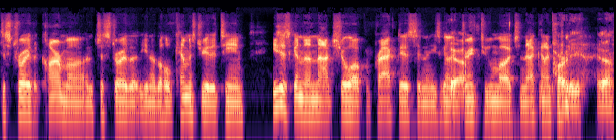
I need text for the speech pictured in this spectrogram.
destroy the karma and destroy the you know the whole chemistry of the team. He's just going to not show up for practice and he's going to Yeah. drink too much and that kind of thing. party. Yeah,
